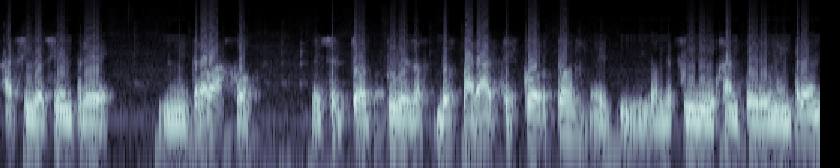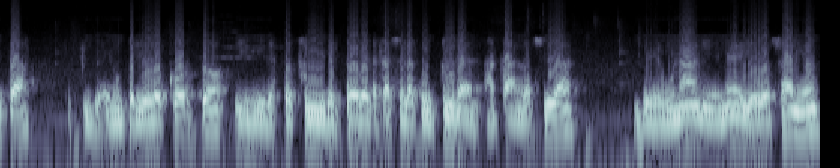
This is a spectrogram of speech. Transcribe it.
Ha sido siempre mi trabajo, excepto tuve dos, dos parates cortos, eh, donde fui dibujante de una imprenta en un periodo corto y después fui director de la Casa de la Cultura acá en la ciudad de un año y medio, dos años,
